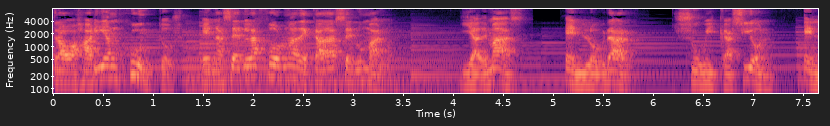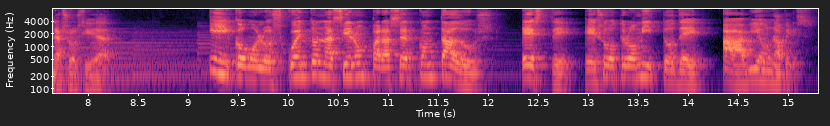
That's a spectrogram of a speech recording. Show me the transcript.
trabajarían juntos en hacer la forma de cada ser humano y además en lograr su ubicación en la sociedad. Y como los cuentos nacieron para ser contados, este es otro mito de había una vez.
